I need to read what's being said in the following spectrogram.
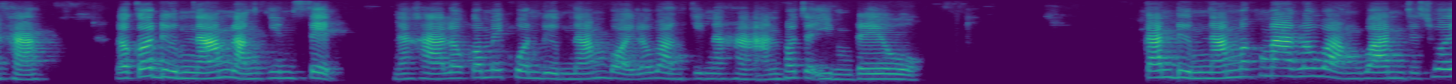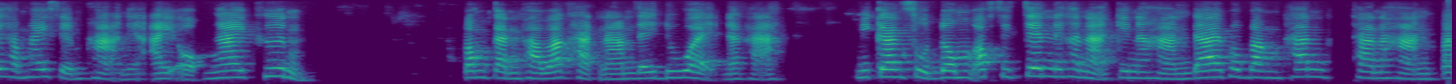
นะคะ แล้วก็ดื่มน้ำหลังกินเสร็จนะคะแล้วก็ไม่ควรดื่มน้ำบ่อยระหว่างกินอาหาร เพราะจะอิ่มเร็ว การดื่มน้ำมาก ๆ ระหว่างวันจะช่วยทำให้เสมหะเนี่ยไอออกง่ายขึ้น ป้องกันภาวะขาดน้ำได้ด้วยนะคะ มีการสูดดมออกซิเจนในขณะกินอาหารได้เพราะบางท่านทานอาหารไป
